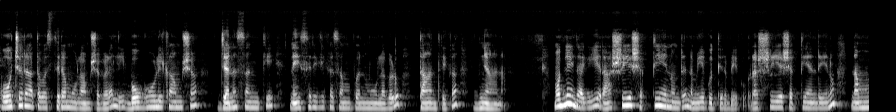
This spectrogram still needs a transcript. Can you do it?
ಗೋಚರ ಅಥವಾ ಸ್ಥಿರ ಮೂಲಾಂಶಗಳಲ್ಲಿ ಭೌಗೋಳಿಕ ಅಂಶ, ಜನಸಂಖ್ಯೆ, ನೈಸರ್ಗಿಕ ಸಂಪನ್ಮೂಲಗಳು, ತಾಂತ್ರಿಕ ಜ್ಞಾನ. ಮೊದಲನೇದಾಗಿ ರಾಷ್ಟ್ರೀಯ ಶಕ್ತಿ ಏನು ಅಂದರೆ ನಮಗೆ ಗೊತ್ತಿರಬೇಕು. ರಾಷ್ಟ್ರೀಯ ಶಕ್ತಿ ಅಂದರೆ ಏನು? ನಮ್ಮ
